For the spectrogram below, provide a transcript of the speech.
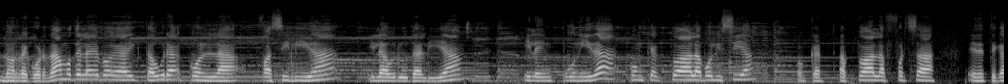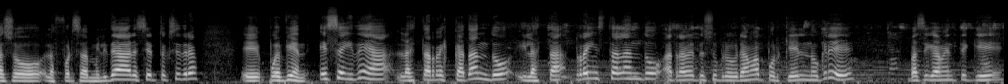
nos recordamos de la época de la dictadura con la facilidad y la brutalidad y la impunidad con que actuaba la policía, con que actuaban las fuerzas, en este caso las fuerzas militares, ¿cierto? etcétera. Eh, pues bien, esa idea la está rescatando y la está reinstalando a través de su programa porque él no cree, básicamente, que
